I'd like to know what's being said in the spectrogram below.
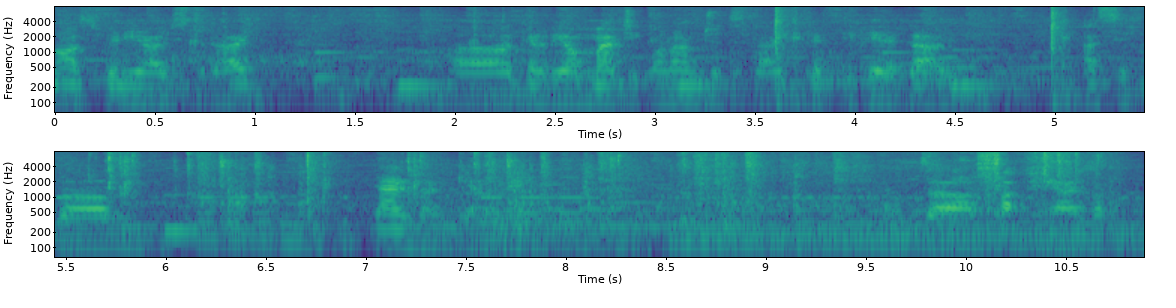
Nice videos today. Uh, going to be on Magic 100 today, 50p a go. That's if um, Dan don't get on it. And uh, fuck me over.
